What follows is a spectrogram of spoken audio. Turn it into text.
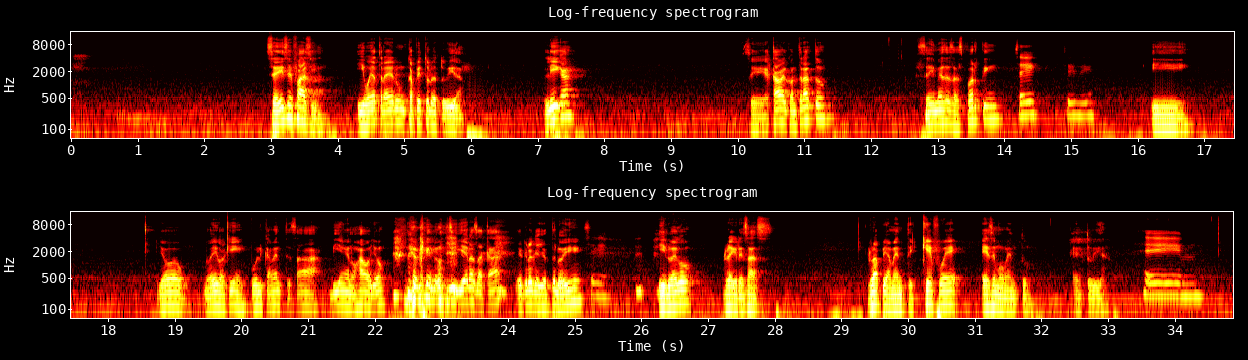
Se dice fácil y voy a traer un capítulo de tu vida. Liga, se acaba el contrato, seis meses a Sporting. Sí, sí, sí. Y yo lo digo aquí públicamente, estaba bien enojado yo. Creo que no siguieras acá. Yo creo que yo te lo dije. Sí. Y luego regresas. Rápidamente, ¿qué fue ese momento en tu vida? Eh,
